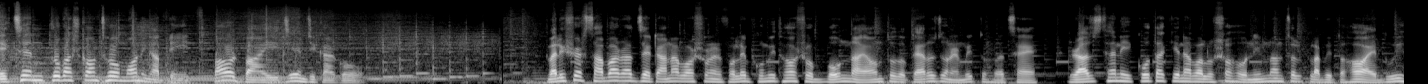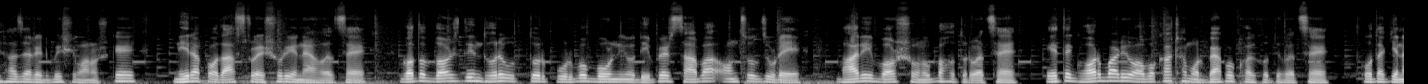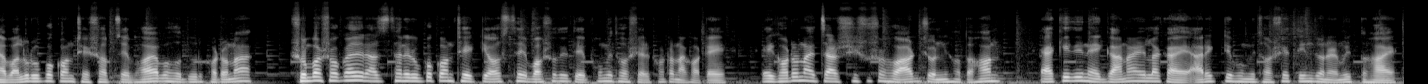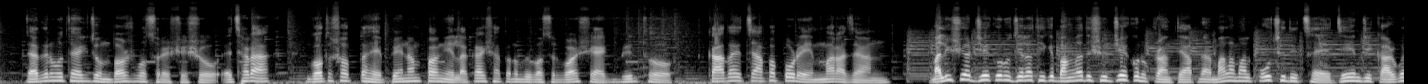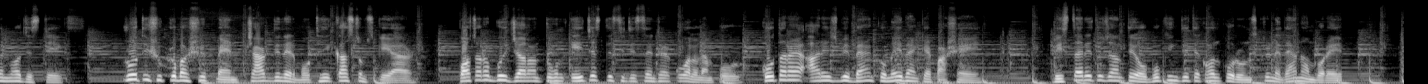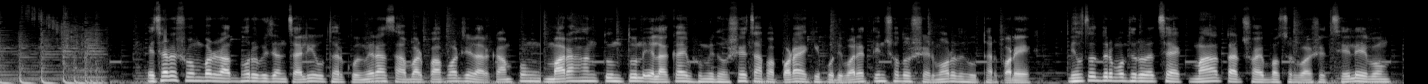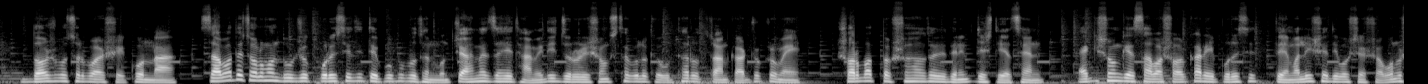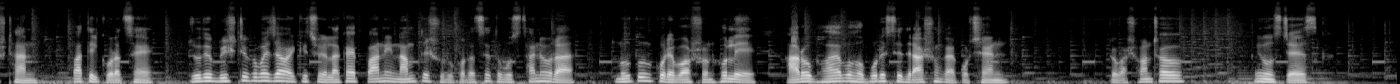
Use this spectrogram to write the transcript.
দেখছেন Probash Kantha morning update powered by JMG cargo মালয়েশিয়ার সাবার রাজ্যে টানা বর্ষণের ফলে ভূমিধস ও বন্যায় অন্তত তেরো জনের মৃত্যু হয়েছে। রাজধানী কোতা কেনাবালু সহ নিম্নাঞ্চল প্লাবিত হওয়ায় দুই হাজারের বেশি মানুষকে নিরাপদ আশ্রয়ে সরিয়ে নেওয়া হয়েছে। গত দশ দিন ধরে উত্তর পূর্ব বর্ণীয় দ্বীপের সাবা অঞ্চল জুড়ে ভারী বর্ষণ অব্যাহত রয়েছে। এতে ঘরবাড়ি ও অবকাঠামোর ব্যাপক ক্ষয়ক্ষতি হয়েছে। কোতা কেনাবালুর উপকণ্ঠে সবচেয়ে ভয়াবহ দুর্ঘটনা। সোমবার সকালে রাজধানীর উপকণ্ঠে একটি অস্থায়ী বসতিতে ভূমিধসের ঘটনা ঘটে। এই ঘটনায় চার শিশুসহ আটজন নিহত হন। একই দিনে গানা এলাকায় আরেকটি ভূমিধসে তিনজনের মৃত্যু হয়, যাদের মধ্যে একজন দশ বছরের শিশু। এছাড়া গত সপ্তাহে পেনাম্পাং এলাকায় সাতানব্বই বছর বয়সে এক বৃদ্ধ কাদায় চাপা পড়ে মারা যান। মালয়েশিয়ার যে কোনো জেলা থেকে বাংলাদেশের যে কোনো প্রান্তে আপনার মালামাল পৌঁছে দিচ্ছে জেএমজি কার্গো অ্যান্ড লজিস্টিক্স। প্রতি শুক্রবার শিপমেন্ট চার দিনের মধ্যেই কাস্টমস কেয়ার পঁচানব্বই Jalan Tun HST city centre Kuala Lumpur কোতারায় RSB bank ও মে ব্যাংকের পাশে। বিস্তারিত জানতে ও বুকিং দিতে কল করুন স্ক্রিনে দেওয়া নম্বরে। এছাড়া সোমবার রাতভর অভিযান চালিয়ে উদ্ধার কর্মীরা সাবার পাপার জেলার কাম্পং মারাহাং তুন্তুল এলাকায় ভূমিধসে চাপা পড়া একই পরিবারের তিন সদস্যের মরদেহ উদ্ধার করে। নিহতদের মধ্যে রয়েছে এক মা, তার ছয় বছর বয়সের ছেলে এবং দশ বছর বয়সী কন্যা। সাবাতে চলমান দুর্যোগ পরিস্থিতিতে উপপ্রধানমন্ত্রী আহমেদ জাহিদ হামিদি জরুরি সংস্থাগুলোকে উদ্ধার ও ত্রাণ কার্যক্রমে সর্বাত্মক সহায়তা দিতে নির্দেশ দিয়েছেন। একই সঙ্গে সাবা সরকার এই পরিস্থিতিতে মালয়েশিয়া দিবসের সব অনুষ্ঠান বাতিল করেছে। যদিও বৃষ্টি কমে যাওয়ায় কিছু এলাকায় পানি নামতে শুরু করেছে, তবু স্থানীয়রা নতুন করে বর্ষণ হলে আরও ভয়াবহ পরিস্থিতির আশঙ্কা করছেন। প্রবাস কণ্ঠ, নিউজ ডেস্ক।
